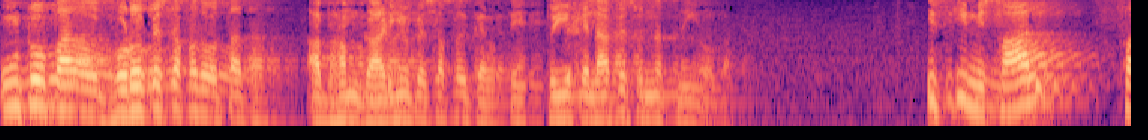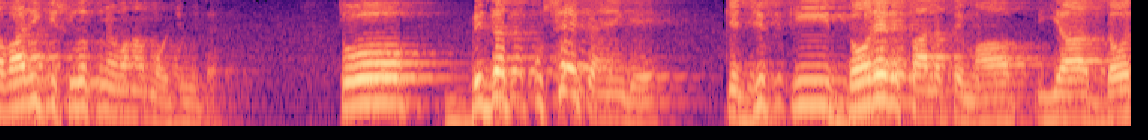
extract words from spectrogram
اونٹوں پر اور گھوڑوں پہ سفر ہوتا تھا۔ اب ہم گاڑیوں پہ سفر کرتے ہیں تو یہ خلاف سنت نہیں ہوگا۔ اس کی مثال سواری کی صورت میں وہاں موجود ہے۔ تو بدت اسے کہیں گے کہ جس کی دور رسالت ماب یا دور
